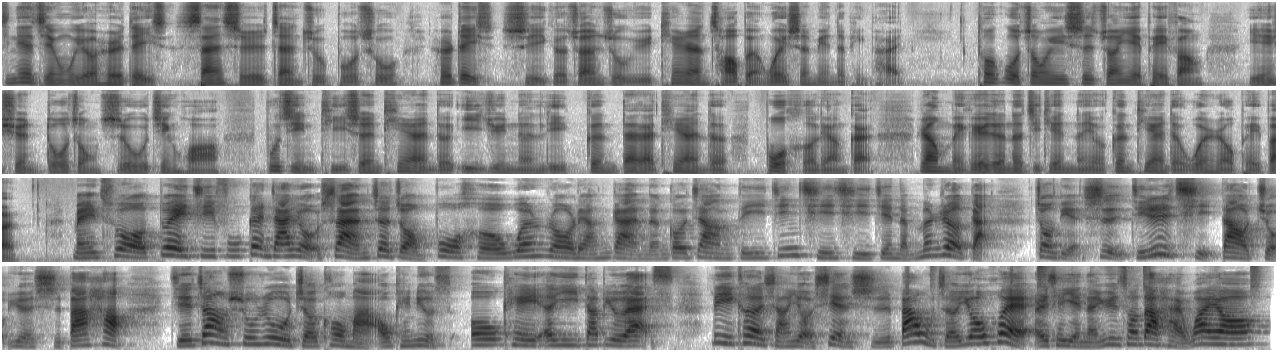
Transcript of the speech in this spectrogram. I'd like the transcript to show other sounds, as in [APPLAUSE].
今天的节目由 Her Days 三十日赞助播出。Her Days 是一个专注于天然草本卫生棉的品牌，透过中医师专业配方，严选多种植物精华，不仅提升天然的抑菌能力，更带来天然的薄荷凉感，让每个月的那几天能有更天然的温柔陪伴。没错，对肌肤更加友善。这种薄荷温柔凉感能够降低经期期间的闷热感。重点是即日起到九月十八号结账，输入折扣码 OK News O K N E W S，立刻享有限时八五折优惠，而且也能运送到海外哦。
